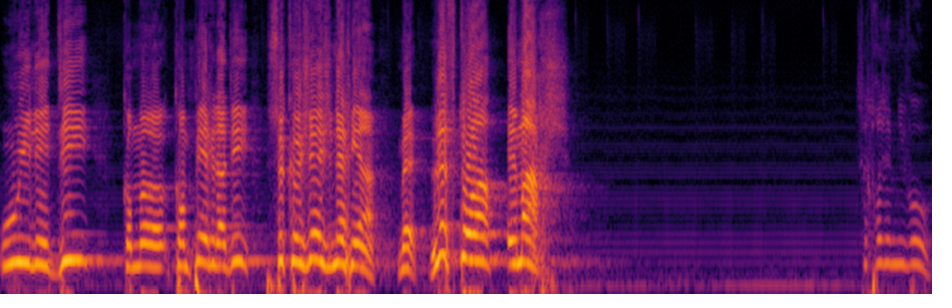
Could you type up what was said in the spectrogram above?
où il est dit, comme, euh, comme Pierre il a dit, ce que j'ai, je n'ai rien. Mais lève-toi et marche. C'est le troisième niveau.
